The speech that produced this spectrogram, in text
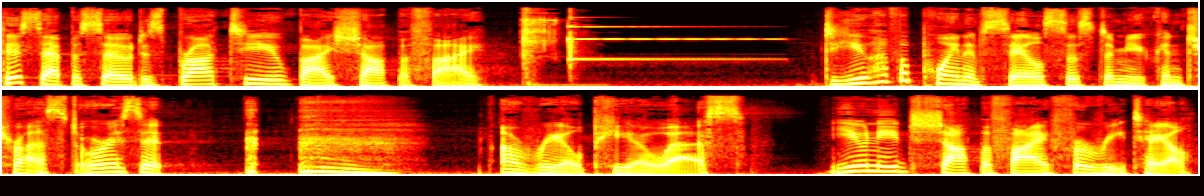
This episode is brought to you by Shopify. Do you have a point of sale system you can trust, or is it a real POS? You need Shopify for retail.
